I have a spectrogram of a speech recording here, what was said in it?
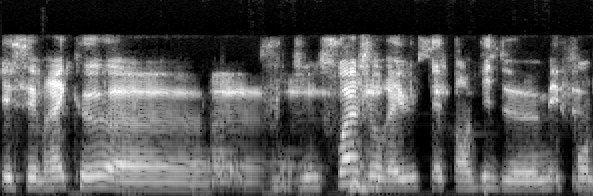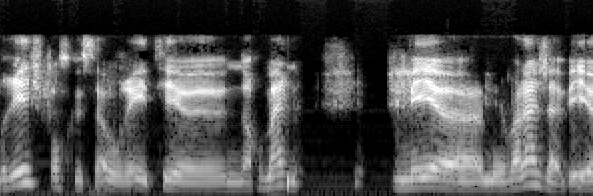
Et c'est vrai que euh, plus d'une fois, j'aurais eu cette envie de m'effondrer. Je pense que ça aurait été normal. Mais, mais voilà, j'avais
